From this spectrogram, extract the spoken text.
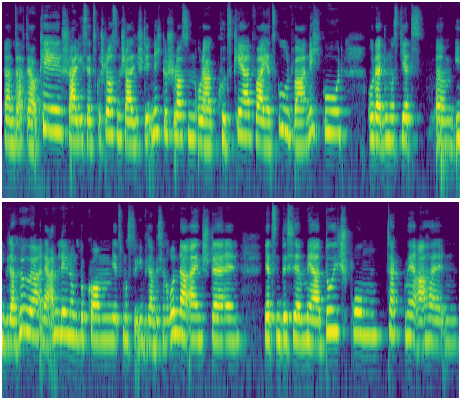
dann sagt er, okay, Charlie ist jetzt geschlossen, Charlie steht nicht geschlossen oder kurz kehrt, war jetzt gut, war nicht gut. Oder du musst jetzt ähm, ihn wieder höher in der Anlehnung bekommen, jetzt musst du ihn wieder ein bisschen runder einstellen, jetzt ein bisschen mehr Durchsprung, Takt mehr erhalten.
